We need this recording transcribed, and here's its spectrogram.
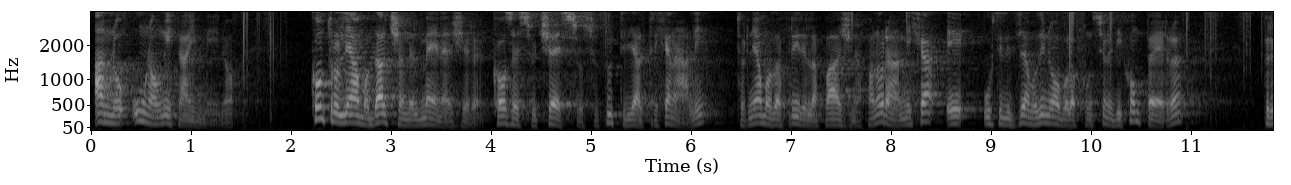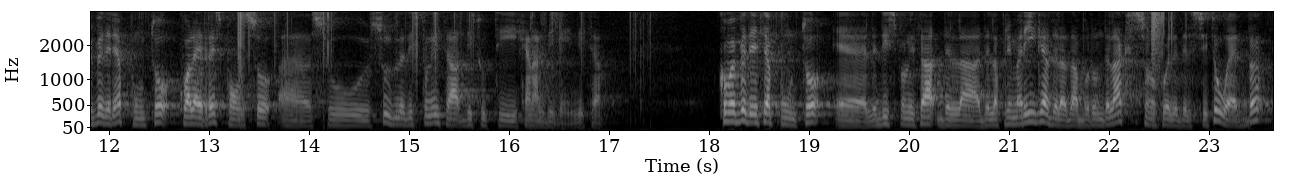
hanno una unità in meno. Controlliamo dal Channel Manager cosa è successo su tutti gli altri canali, torniamo ad aprire la pagina panoramica e utilizziamo di nuovo la funzione di compare per vedere appunto qual è il responso eh, su, sulle disponibilità di tutti i canali di vendita. Come vedete appunto eh, le disponibilità della, della prima riga della Double Room Deluxe sono quelle del sito web,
